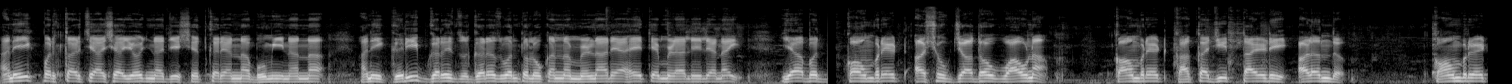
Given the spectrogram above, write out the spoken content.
अनेक प्रकारच्या अशा योजना जे शेतकऱ्यांना भूमिहीनांना आणि गरीब गरज गरजवंत लोकांना मिळणाऱ्या आहेत त्या मिळालेल्या नाही. याबद्दल comrade Ashok Jadhav Vavna comrade Kakaji Tayde Aland comrade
